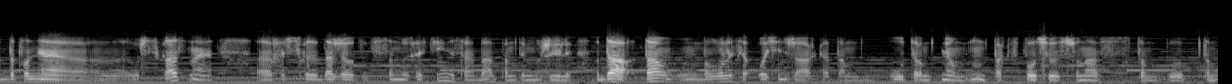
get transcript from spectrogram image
дополняя вышесказанное, Э, хочу сказать, даже вот в самых гостиницах, да, там, где мы жили, да, там на улице очень жарко, там утром, днем, ну, так получилось, что у нас там было там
